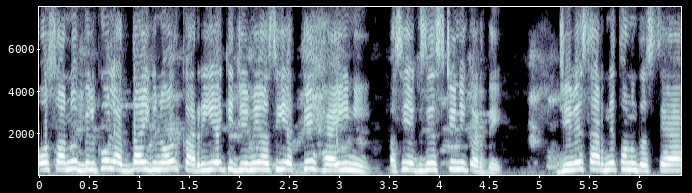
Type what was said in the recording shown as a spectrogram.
ਉਹ ਸਾਨੂੰ ਬਿਲਕੁਲ ਐਦਾਂ ਇਗਨੋਰ ਕਰ ਰਹੀ ਹੈ ਕਿ ਜਿਵੇਂ ਅਸੀਂ ਇੱਥੇ ਹੈ ਹੀ ਨਹੀਂ ਅਸੀਂ ਐਗਜ਼ਿਸਟ ਹੀ ਨਹੀਂ ਕਰਦੇ। ਜਿਵੇਂ ਸਰ ਨੇ ਤੁਹਾਨੂੰ ਦੱਸਿਆ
